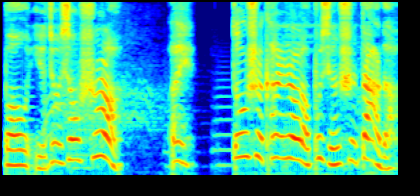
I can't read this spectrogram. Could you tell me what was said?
包也就消失了。哎，都是看热闹不嫌事大的。”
